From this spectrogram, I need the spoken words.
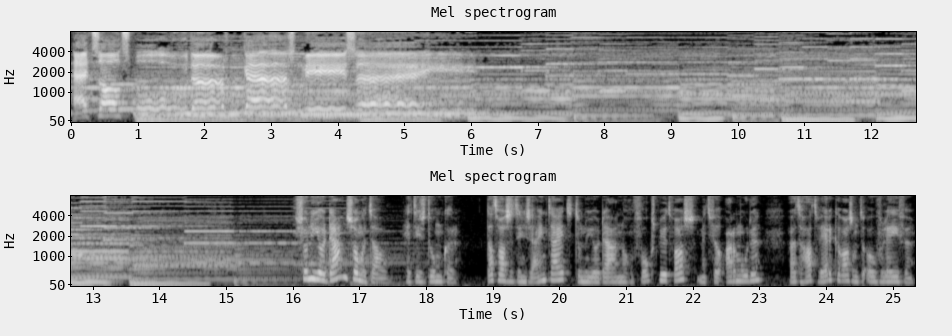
Het zal spoedig kerstmis zijn. Johnny Jordaan zong het al. Het is donker. Dat was het in zijn tijd, toen de Jordaan nog een volksbuurt was, met veel armoede, waar het hard werken was om te overleven.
